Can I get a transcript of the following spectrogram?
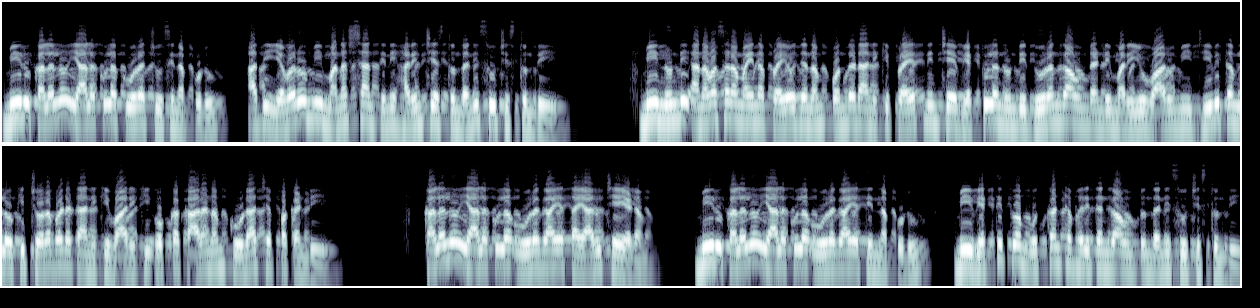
మీరు కలలో యాలకుల కూర చూసినప్పుడు అది ఎవరో మీ మనశ్శాంతిని హరించేస్తుందని సూచిస్తుంది. మీ నుండి అనవసరమైన ప్రయోజనం పొందడానికి ప్రయత్నించే వ్యక్తుల నుండి దూరంగా ఉండండి మరియు వారు మీ జీవితంలోకి చొరబడటానికి వారికి ఒక్క కారణం కూడా చెప్పకండి. కలలో యాలకుల ఊరగాయ తయారు చేయడం. మీరు కలలో యాలకుల ఊరగాయ తిన్నప్పుడు మీ వ్యక్తిత్వం ఉత్కంఠభరితంగా ఉంటుందని సూచిస్తుంది.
